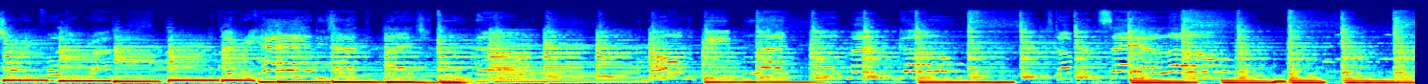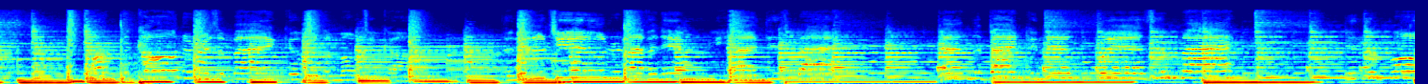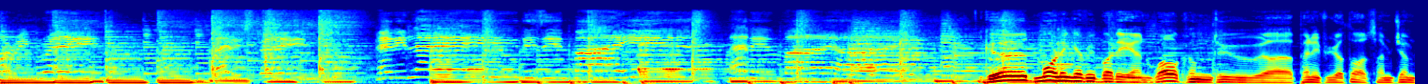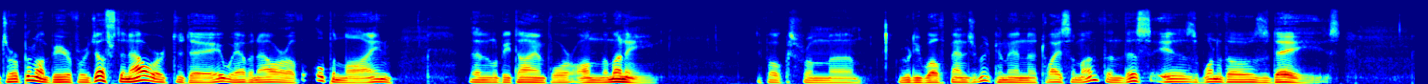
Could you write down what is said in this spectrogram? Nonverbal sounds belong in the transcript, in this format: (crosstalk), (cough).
showing photographs Good morning, everybody, and welcome to uh, Penny for Your Thoughts. I'm Jim Turpin. I'll be here for just an hour today. We have an hour of open line. Then it'll be time for On the Money. The folks from uh, Rudy Wealth Management come in uh, twice a month, and this is one of those days.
